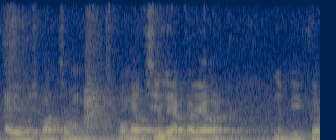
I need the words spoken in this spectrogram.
kayak semacam komersil ya kayak lebih ke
